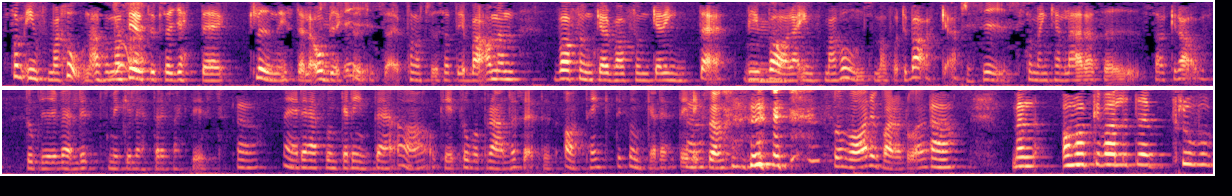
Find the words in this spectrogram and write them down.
som information. Alltså man ja. ser det typ så jättekliniskt eller objektivt så på något vis. Att det är bara, ja men vad funkar, vad funkar inte? Det är mm. bara information som man får tillbaka. Precis. Som man kan lära sig saker av. Då blir det väldigt mycket lättare faktiskt. Ja. Nej, det här funkade inte. Ja, okej, prova på det andra sättet. Ja, tänk, det funkade. Det är ja. liksom, så var det bara då. Ja. Men om man ska vara lite provo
